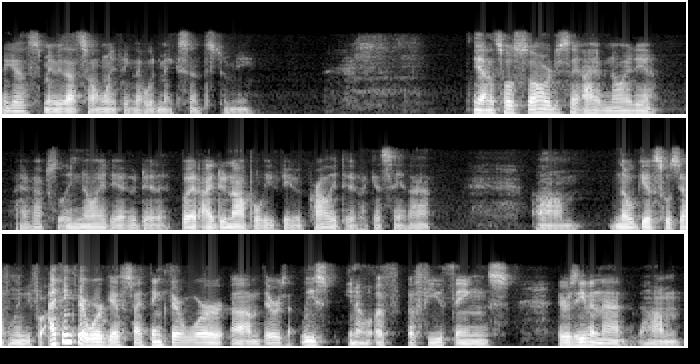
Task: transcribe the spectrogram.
I guess maybe that's the only thing that would make sense to me. Yeah, it's also hard to say. I have no idea. I have absolutely no idea who did it, but I do not believe David Crowley did. I can say that. Um, no gifts was definitely before. I think there were gifts. I think there were. Um, there was at least you know a, a few things. There was even that um,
